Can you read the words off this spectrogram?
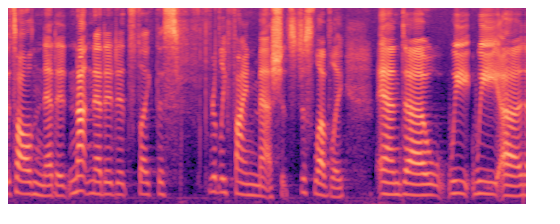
it's all netted, not netted. It's like this really fine mesh. It's just lovely. And uh, we we uh,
